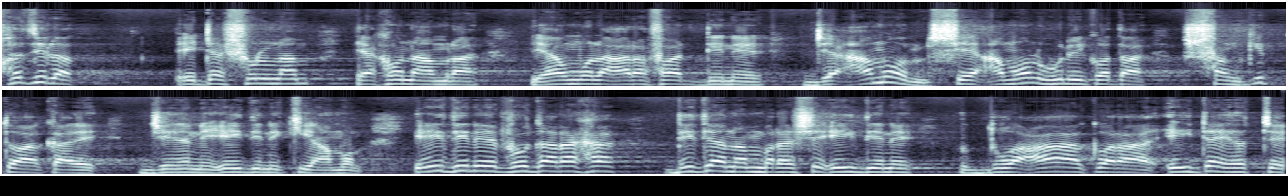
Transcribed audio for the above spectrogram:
ফজিলত, এটা শুনলাম। এখন আমরা ইয়ামুল আরাফার দিনের যে আমল, সে আমলগুলির কথা সংক্ষিপ্ত আকারে জেনে নিই। এই দিনে কি আমল? এই দিনে রোজা রাখা, দ্বিতীয় নম্বর আসে এই দিনে দোয়া করা। এইটাই হচ্ছে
